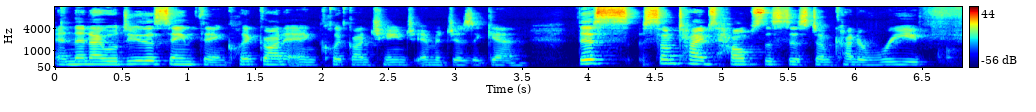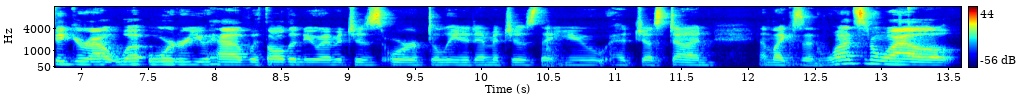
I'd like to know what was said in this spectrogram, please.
and then I will do the same thing, click on it and click on change images again. This sometimes helps the system kind of re-figure out what order you have with all the new images or deleted images that you had just done. And like I said, once in a while,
